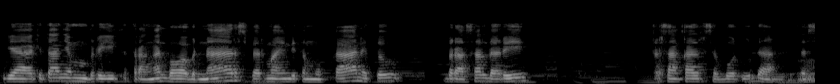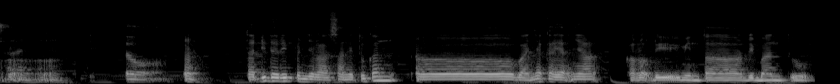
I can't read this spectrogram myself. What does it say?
ya kita hanya memberi keterangan bahwa benar sperma yang ditemukan itu berasal dari tersangka tersebut udah selesai. Heeh. Tuh. Tadi dari penjelasan itu kan eh, banyak kayaknya kalau diminta dibantu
